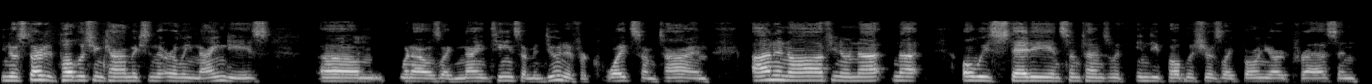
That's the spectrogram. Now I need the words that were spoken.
you know, started publishing comics in the early '90s um, when I was like 19. So I've been doing it for quite some time, on and off. You know, not not always steady, and sometimes with indie publishers like Boneyard Press and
